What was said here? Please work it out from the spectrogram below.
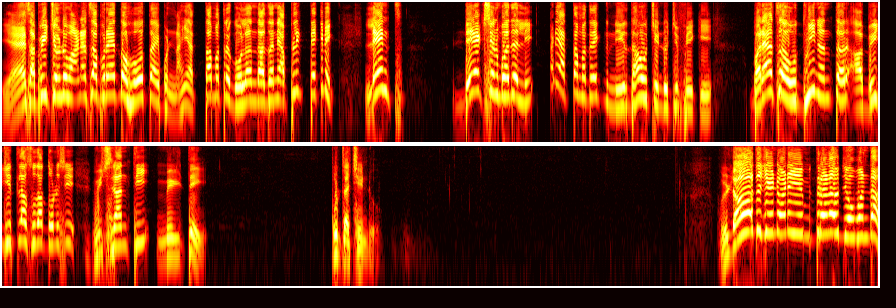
येस अभि चेंडू मारण्याचा प्रयत्न होत आहे पण नाही आत्ता मात्र गोलंदाजाने आपली टेक्निक लेंथ डिरेक्शन बदलली आणि आत्ता मात्र एक निर्धाव चेंडूची फेकी बऱ्याच अवधीनंतर अभिजितला सुद्धा थोडीशी विश्रांती मिळते. पुढचा चेंडू. फुलटॉच चेंडू आणि मित्रांनो जो म्हणता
